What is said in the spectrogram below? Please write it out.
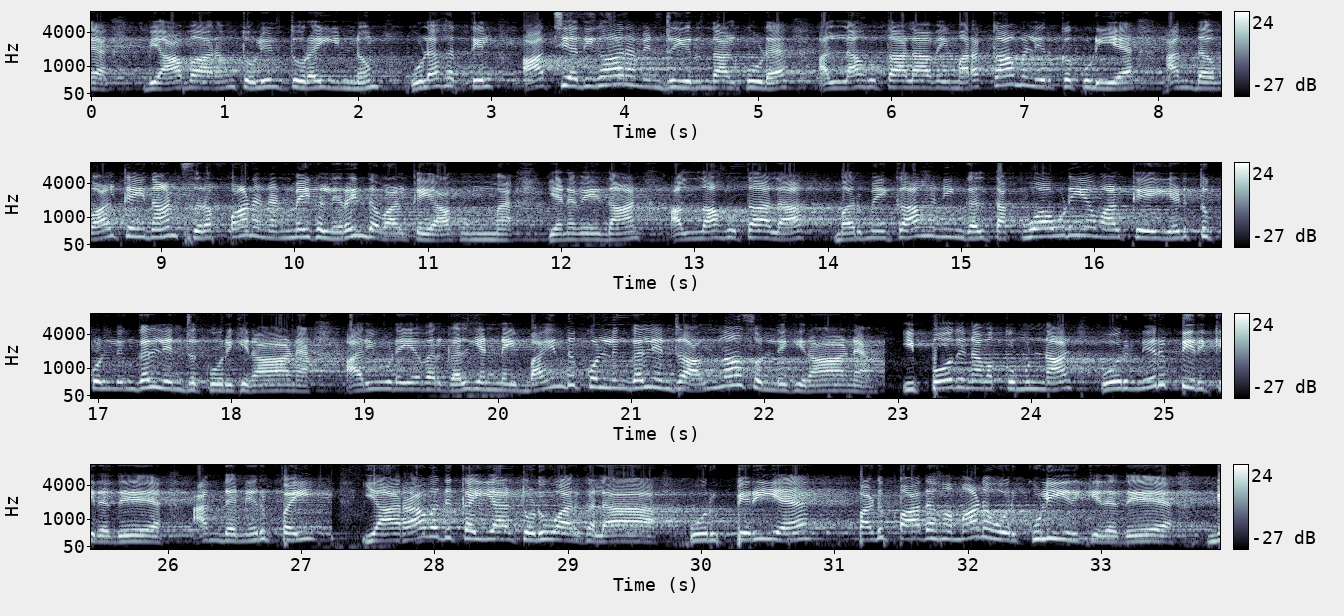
வியாபாரம் தொழில்துறை இன்னும் உலகத்தில் ஆட்சி அதிகாரம் என்று இருந்தால் கூட அல்லாஹு தாலாவை மறக்காமல் இருக்கக்கூடிய அந்த வாழ்க்கை தான் சிறப்பான நன்மைகள் நிறைந்த வாழ்க்கையாகும். எனவேதான் அல்லாஹு தாலா மறுமைக்காக நீங்கள் தக்குவாவுடைய வாழ்க்கையை எடுத்துக்கொள்ளுங்கள் என்று கூறுகிறான். அறிவுடையவர்கள் என்னை பயந்து கொள்ளுங்கள் என்று அல்லாஹ் சொல்லுகிறான். இப்போது நமக்கு முன்னால் ஒரு நெருப்பு இருக்கிறது. அந்த நெருப்பை யாராவது கையால் தொடுவார்களா? ஒரு பெரிய படுபாதகமான ஒரு குழி இருக்கிறது.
